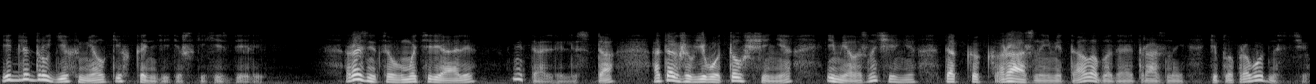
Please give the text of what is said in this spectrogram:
и для других мелких кондитерских изделий. Разница в материале, металле листа, а также в его толщине имела значение, так как разный металл обладает разной теплопроводностью,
